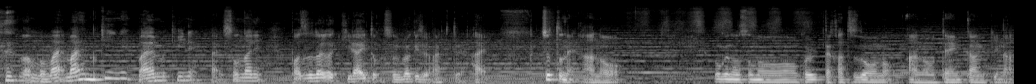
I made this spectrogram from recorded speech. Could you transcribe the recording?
まあまあ前向きにね、前向きにね、はい、そんなにパズドラが嫌いとかそういうわけじゃなくて、はい。ちょっとね、あの、僕のその、こういった活動の、あの、転換期な、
